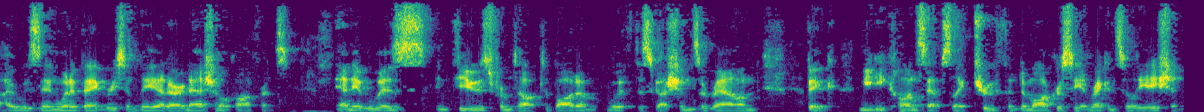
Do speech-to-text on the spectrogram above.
I was in Winnipeg recently at our national conference, and it was infused from top to bottom with discussions around big meaty concepts like truth and democracy and reconciliation.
